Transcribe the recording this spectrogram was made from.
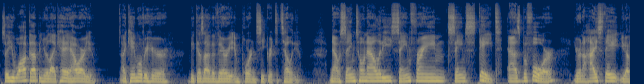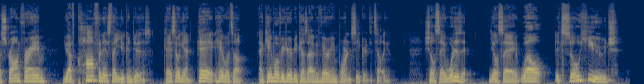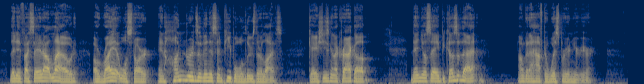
So you walk up and you're like, hey, how are you? I came over here because I have a very important secret to tell you. Now, same tonality, same frame, same state as before. You're in a high state, you have a strong frame, you have confidence that you can do this. Okay, so again, hey, hey, what's up? I came over here because I have a very important secret to tell you. She'll say, What is it? You'll say, Well, it's so huge that if I say it out loud, a riot will start and hundreds of innocent people will lose their lives. Okay, she's gonna crack up. Then you'll say, Because of that, I'm gonna have to whisper in your ear.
